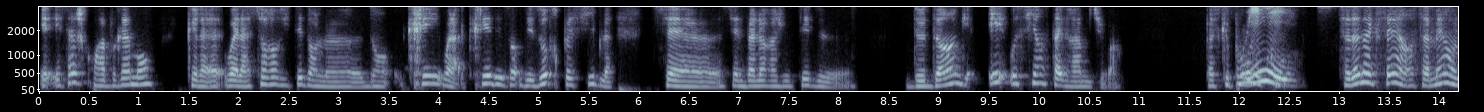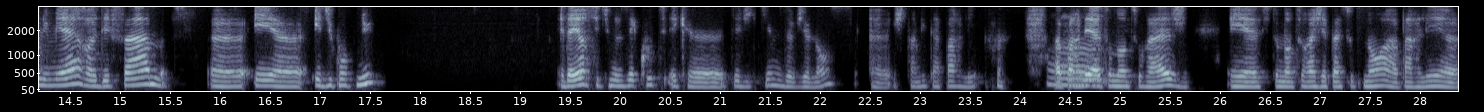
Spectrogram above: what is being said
Et, ça, je crois vraiment que la, ouais, la sororité dans le dans créer voilà créer des, des autres possibles c'est euh, c'est une valeur ajoutée de de dingue et aussi Instagram tu vois parce que pour oui. ça donne accès hein, ça met en lumière des femmes et, et du contenu et d'ailleurs, si tu nous écoutes et que tu es victime de violence, euh, je t'invite à parler, à parler à ton entourage. Et euh, si ton entourage n'est pas soutenant, à parler euh,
